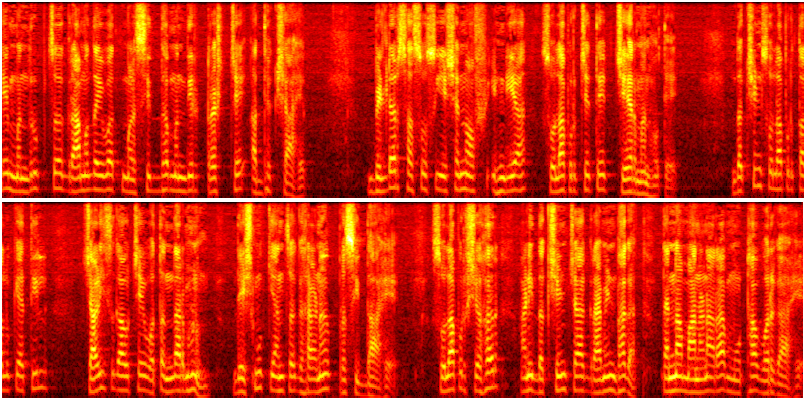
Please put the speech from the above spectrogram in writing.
हे मंद्रूपचं ग्रामदैवत मळसिद्ध मंदिर ट्रस्टचे अध्यक्ष आहेत. बिल्डर्स असोसिएशन ऑफ इंडिया सोलापूरचे ते चेअरमन होते. दक्षिण सोलापूर तालुक्यातील चाळीस गावचे वतनदार म्हणून देशमुख यांचं घराणं प्रसिद्ध आहे. सोलापूर शहर आणि दक्षिणच्या ग्रामीण भागात त्यांना मानणारा मोठा वर्ग आहे.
